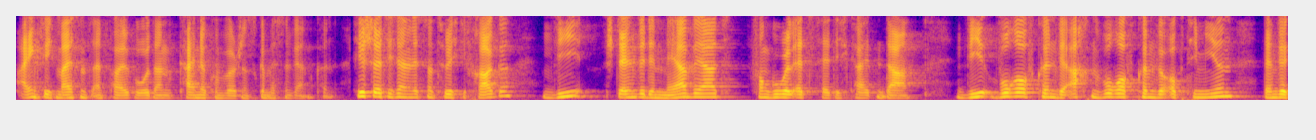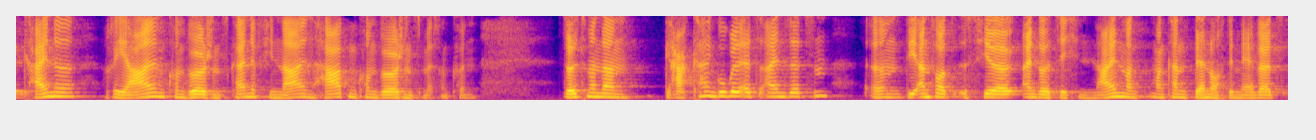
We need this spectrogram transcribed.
eigentlich meistens ein Fall, wo dann keine Conversions gemessen werden können. Hier stellt sich dann jetzt natürlich die Frage, wie stellen wir den Mehrwert von Google Ads Tätigkeiten dar? Wie, worauf können wir achten? Worauf können wir optimieren, wenn wir keine realen Conversions, keine finalen harten Conversions messen können? Sollte man dann gar kein Google Ads einsetzen? Ähm, die Antwort ist hier eindeutig nein. Man, man kann dennoch den Mehrwert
